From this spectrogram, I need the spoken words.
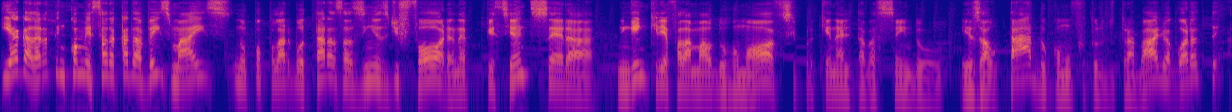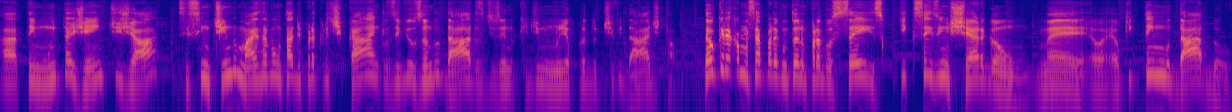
e a galera tem começado a cada vez mais, no popular, botar as asinhas de fora, né? Porque se antes era... Ninguém queria falar mal do home office, porque né, ele estava sendo exaltado como o futuro do trabalho. Agora ah, tem muita gente já se sentindo mais à vontade para criticar, inclusive usando dados, dizendo que diminui a produtividade e tal. Então eu queria começar perguntando para vocês o que, que vocês enxergam, né? É, é, o que, que tem mudado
